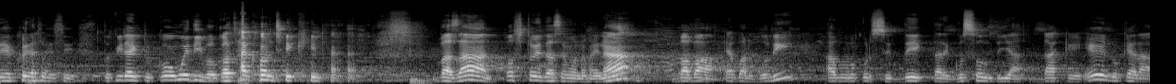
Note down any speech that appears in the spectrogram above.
লেখ হয়ে তো ফিডা একটু কমই দিব, কথা কোন ঠিক কি না বাজান কষ্ট হইতাছে মনে হয় না? বাবা, এবার বলি, আবু বকর সিদ্দিক তারে গোসল দিয়া ডাকে, এ লোকেরা,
